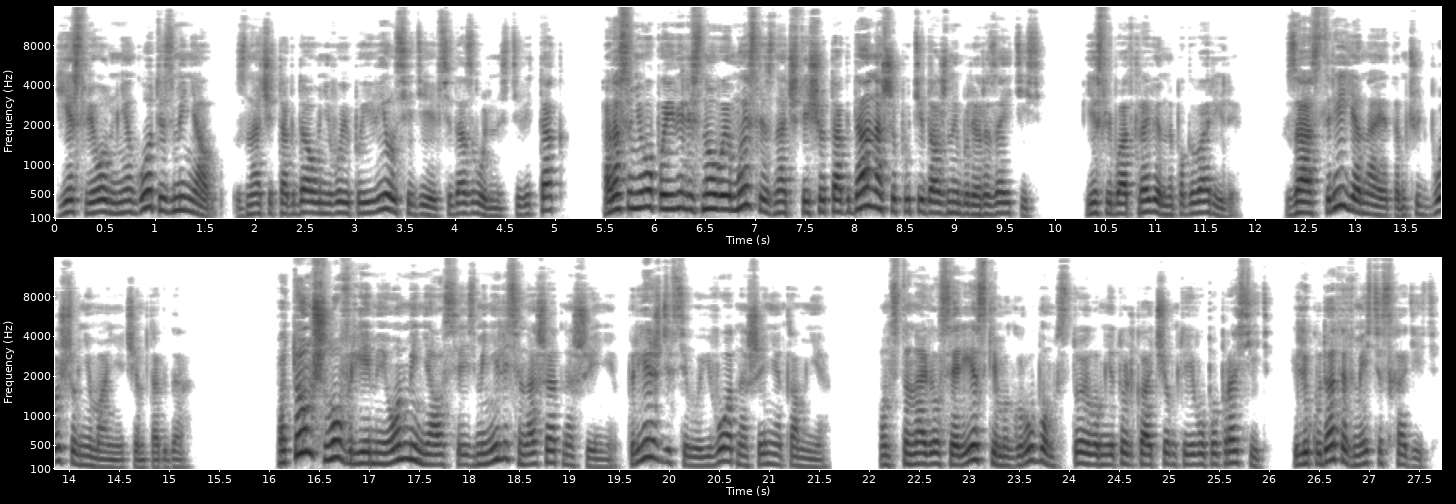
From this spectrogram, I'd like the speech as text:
Если он мне год изменял, значит, тогда у него и появилась идея вседозволенности, ведь так? А раз у него появились новые мысли, значит, еще тогда наши пути должны были разойтись, если бы откровенно поговорили. Заостри я на этом чуть больше внимания, чем тогда. Потом шло время, и он менялся, изменились и наши отношения. Прежде всего, его отношение ко мне. Он становился резким и грубым, стоило мне только о чем-то его попросить или куда-то вместе сходить.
